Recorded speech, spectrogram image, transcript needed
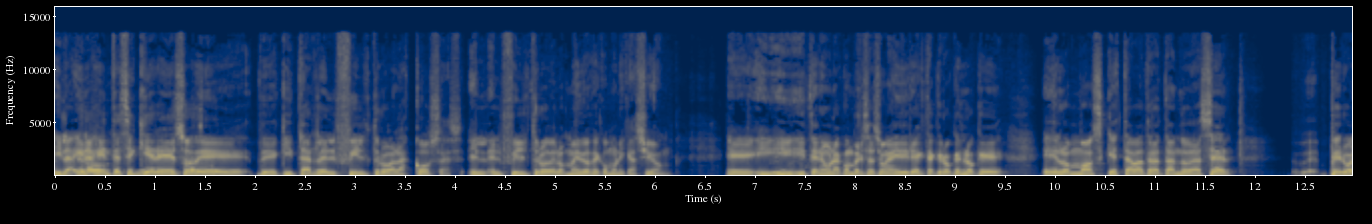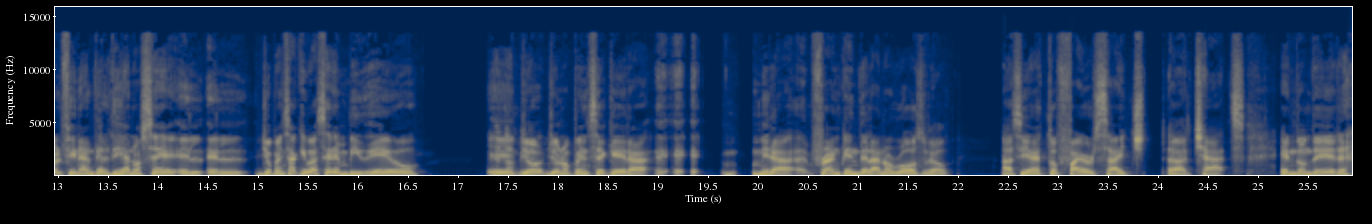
Y la, y la gente sí quiere eso de, de quitarle el filtro a las cosas, el, el filtro de los medios de comunicación. Eh, y, y- y tener una conversación ahí directa. Creo que es lo que Elon Musk estaba tratando de hacer. Pero al final del día, no sé, el, el- yo pensaba que iba a ser en video. Eh, yo, yo no pensé que era... eh, eh, eh, mira, Franklin Delano Roosevelt hacía estos fireside ch- uh, chats en donde era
